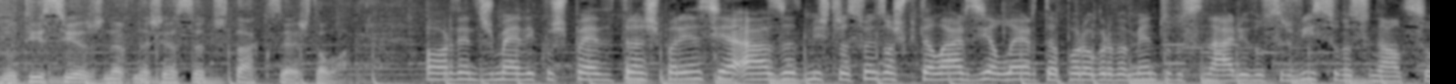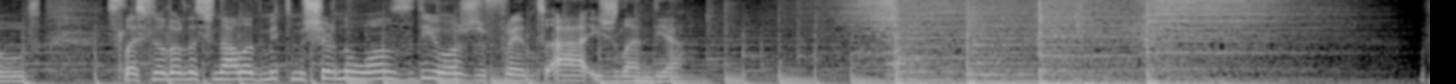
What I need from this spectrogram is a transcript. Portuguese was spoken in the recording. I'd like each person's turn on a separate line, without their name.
Notícias na Renascença, destaques a esta hora.
A Ordem dos Médicos pede transparência às administrações hospitalares e alerta para o agravamento do cenário do Serviço Nacional de Saúde. Selecionador Nacional admite mexer no 11 de hoje frente à Islândia.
